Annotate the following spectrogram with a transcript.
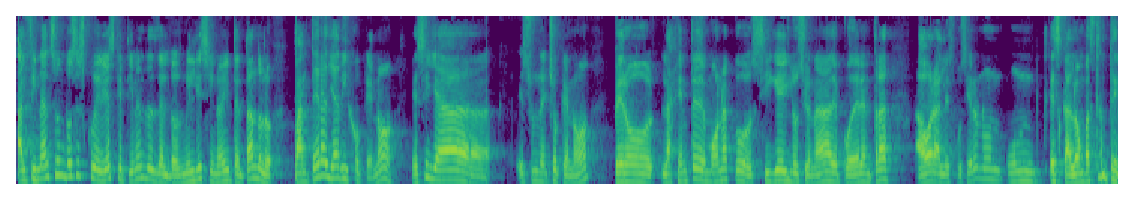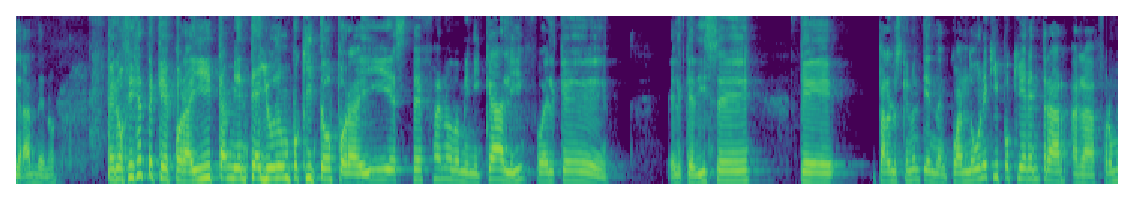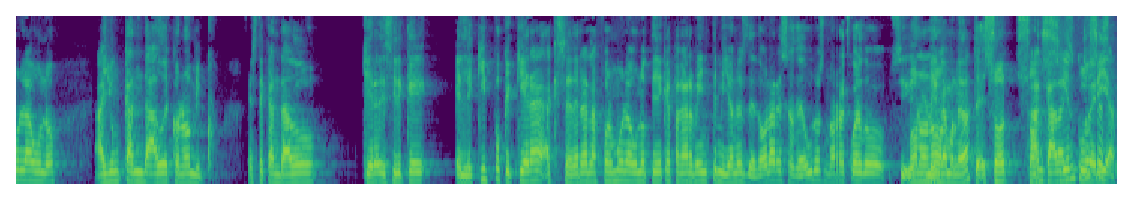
al final son dos escuderías que tienen desde el 2019 intentándolo. Pantera ya dijo que no. Ese ya es un hecho que no. Pero la gente de Mónaco sigue ilusionada de poder entrar. Ahora les pusieron un, escalón bastante grande, ¿no? Pero fíjate que por ahí también te ayuda un poquito, por ahí Stefano Dominicali fue el que, el que dice que, para los que no entiendan, cuando un equipo quiere entrar a la Fórmula 1, hay un candado económico. Este candado quiere decir que el equipo que quiera acceder a la Fórmula 1 tiene que pagar 20 millones de dólares o de euros, no recuerdo si no, no, no. la moneda. son, son a cada escudería.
